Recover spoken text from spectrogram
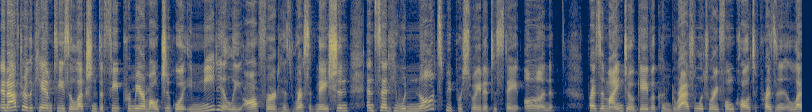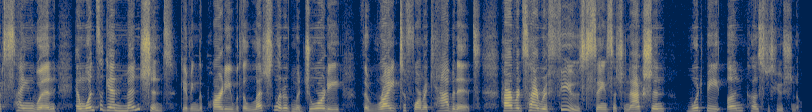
And after the KMT's election defeat, Premier Mao Chi-kuo immediately offered his resignation and said he would not be persuaded to stay on. President Ma Ying-jeou gave a congratulatory phone call to President-elect Tsai Ing-wen and once again mentioned giving the party with the legislative majority the right to form a cabinet. However, Tsai refused, saying such an action would be unconstitutional.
